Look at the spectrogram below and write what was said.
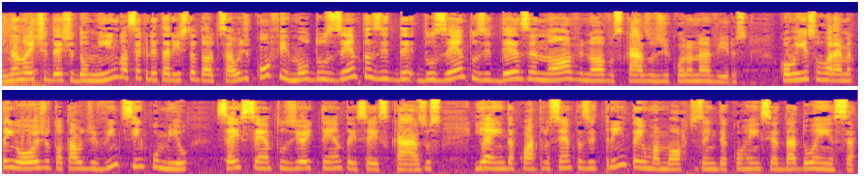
E na noite deste domingo, a Secretaria Estadual de Saúde confirmou 219 novos casos de coronavírus. Com isso, Roraima tem hoje o total de 25.686 casos e ainda 431 mortes em decorrência da doença.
